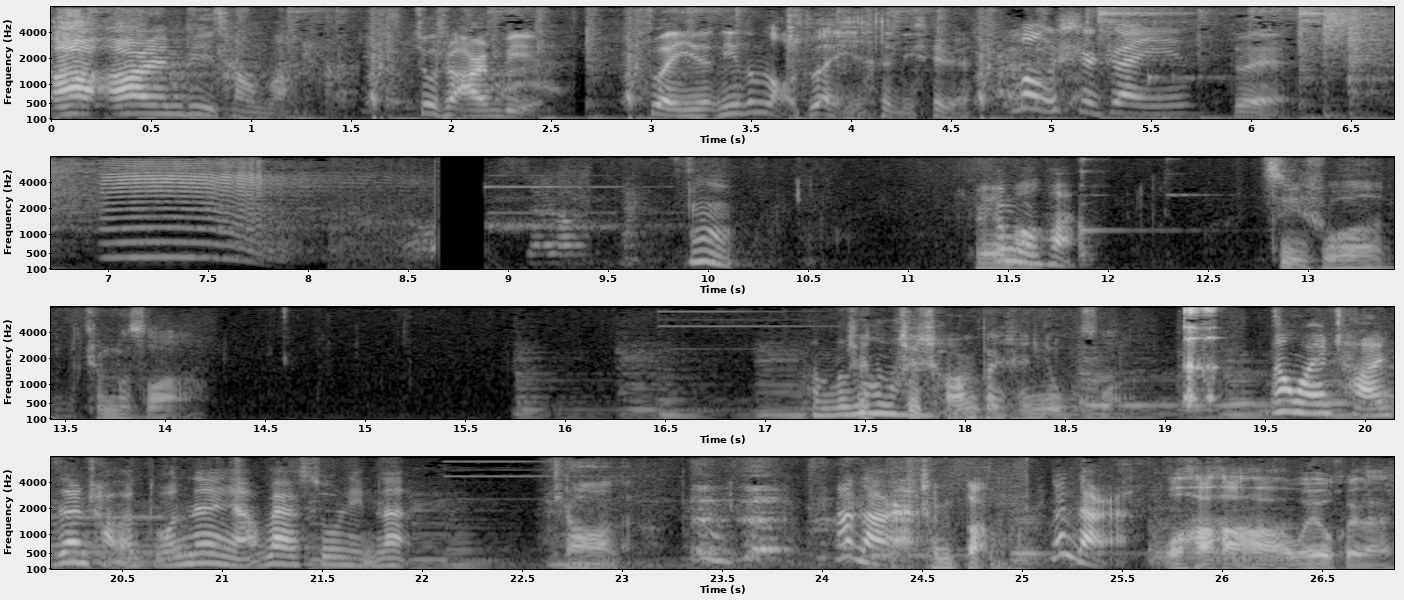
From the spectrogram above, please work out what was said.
R R N B 唱吧，就是 R N B，转音，你怎么老转音？你这人。梦是转音。对。嗯，这么快，自己说真不错，很不错。这这肠本身就不错。那我也炒了鸡蛋，炒的多嫩呀，外酥里嫩，挺好的。那当然，真棒。那当然。我好好好，我又回来了，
